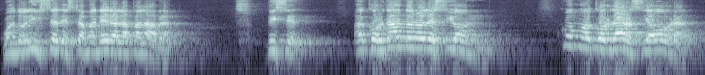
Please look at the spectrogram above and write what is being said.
Cuando dice de esta manera la palabra, dice, acordándonos de Sión. ¿Cómo acordarse ahora?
